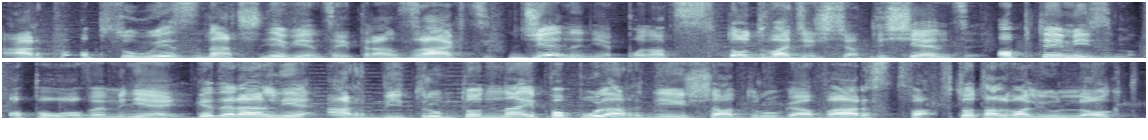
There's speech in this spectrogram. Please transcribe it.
ARP obsługuje znacznie więcej transakcji. Dziennie ponad 120 tysięcy. Optymizm o połowę mniej. Generalnie Arbitrum to najpopularniejsza druga warstwa. W Total Value Locked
